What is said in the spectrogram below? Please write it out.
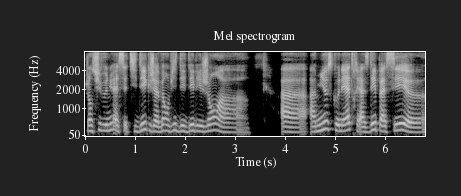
j'en suis venue à cette idée que j'avais envie d'aider les gens à, à, à, mieux se connaître et à se dépasser euh,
